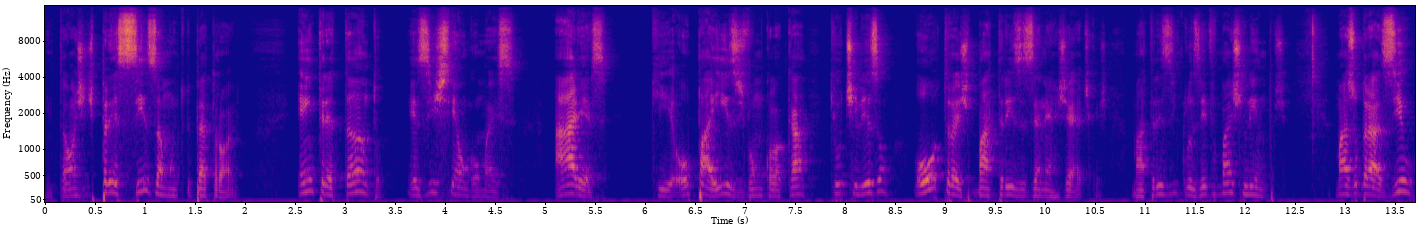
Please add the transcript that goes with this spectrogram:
Então a gente precisa muito do petróleo. Entretanto, existem algumas áreas que ou países, vamos colocar, que utilizam outras matrizes energéticas, matrizes inclusive mais limpas. Mas o Brasil,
